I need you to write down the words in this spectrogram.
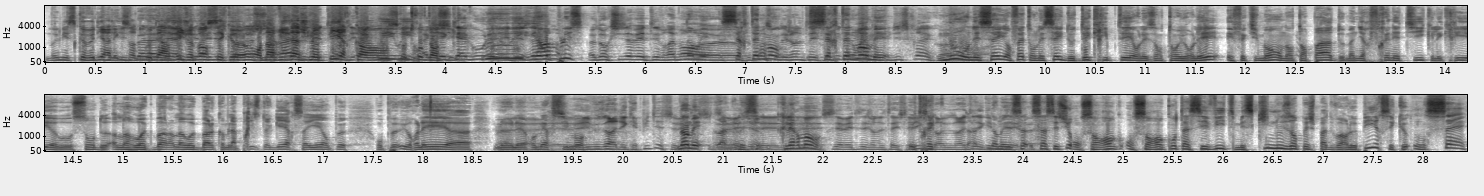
oui, mais ce que veut dire Alexandre Goudardi, je pense, c'est qu'on envisage le pire quand on se retrouve dans des cagoules et, en plus, euh, donc s'ils avaient été vraiment, euh, certainement, certainement, mais nous on essaye, en fait, on essaye de décrypter, on les entend hurler. Effectivement, on n'entend pas de manière frénétique les cris euh, au son de Allahu Akbar, Allahu Akbar, comme la prise de guerre. Ça y est, on peut, on peut hurler les remerciements. Ils vous auraient décapité. Non, mais, clairement. S'ils avaient été des gens d'État islamique, ils auraient été décapités. Non, mais ça, c'est sûr, on s'en rend compte assez vite. Mais ce qui ne nous empêche pas de voir le pire, c'est qu'on sait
